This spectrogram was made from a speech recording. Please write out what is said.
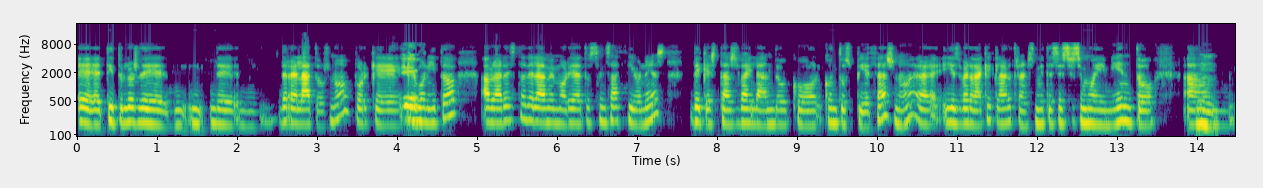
eh, títulos de, de, de, relatos, ¿no? Porque sí. qué bonito hablar esto de la memoria de tus sensaciones, de que estás bailando con, con tus piezas, ¿no? Eh, y es verdad que, claro, transmites ese, ese movimiento. Um, mm.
